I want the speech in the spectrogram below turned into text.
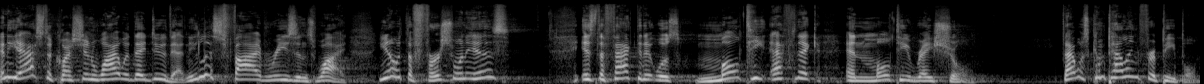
And he asked the question, why would they do that? And he lists five reasons why. You know what the first one is? Is the fact that it was multi ethnic and multiracial. That was compelling for people.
